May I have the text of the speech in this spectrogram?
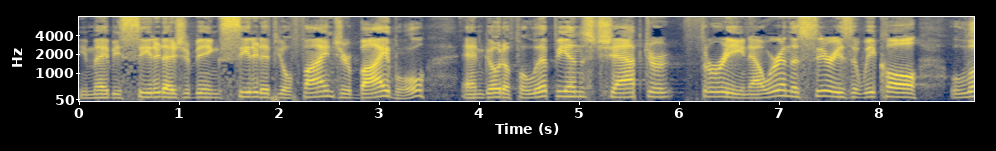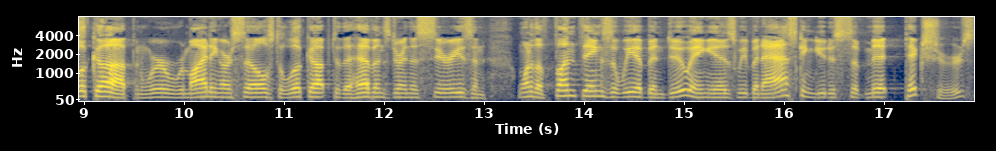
You may be seated as you're being seated if you'll find your Bible and go to Philippians chapter 3. Now, we're in the series that we call Look Up, and we're reminding ourselves to look up to the heavens during this series. And one of the fun things that we have been doing is we've been asking you to submit pictures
